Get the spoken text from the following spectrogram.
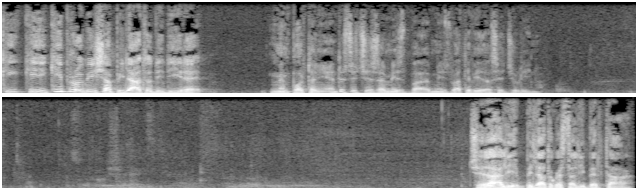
Chi, chi, chi proibisce a Pilato di dire Non importa niente se Cesare mi, sba, mi sbatte via dal seggiolino. Ce l'ha Pilato questa libertà?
